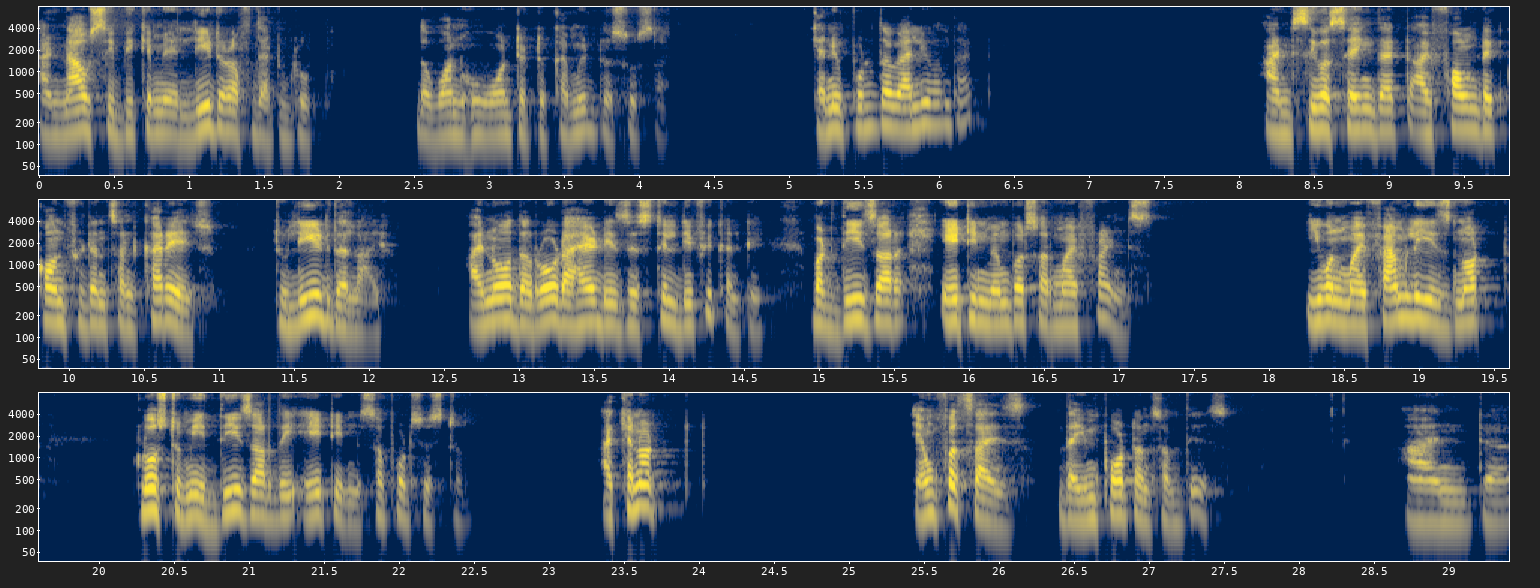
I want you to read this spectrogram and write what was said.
And now she became a leader of that group, the one who wanted to commit the suicide. Can you put the value on that? And she was saying that I found a confidence and courage to lead the life. I know the road ahead is still difficulty, but these are 18 members are my friends. Even my family is not close to me. These are the 18 support system. I cannot emphasize the importance of this. And uh,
